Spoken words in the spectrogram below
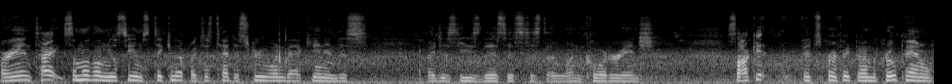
are in tight. Some of them you'll see them sticking up. I just had to screw one back in and this, I just used this. It's just a one quarter inch socket fits perfect on the pro panel.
